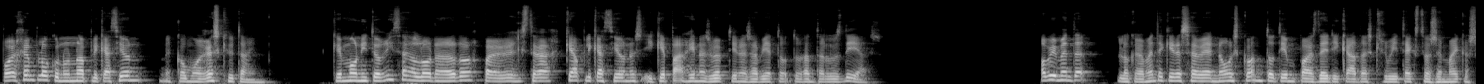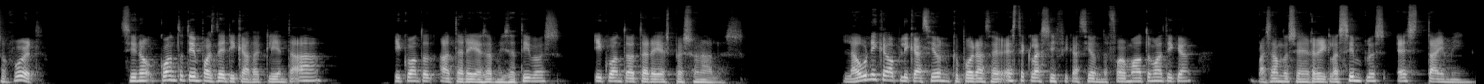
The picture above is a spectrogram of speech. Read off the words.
por ejemplo con una aplicación como Rescue Time, que monitoriza el ordenador para registrar qué aplicaciones y qué páginas web tienes abierto durante los días. Obviamente, lo que realmente quieres saber no es cuánto tiempo has dedicado a escribir textos en Microsoft Word, sino cuánto tiempo has dedicado a cliente A y cuánto a tareas administrativas y cuánto a tareas personales. La única aplicación que puede hacer esta clasificación de forma automática, basándose en reglas simples, es Timing.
